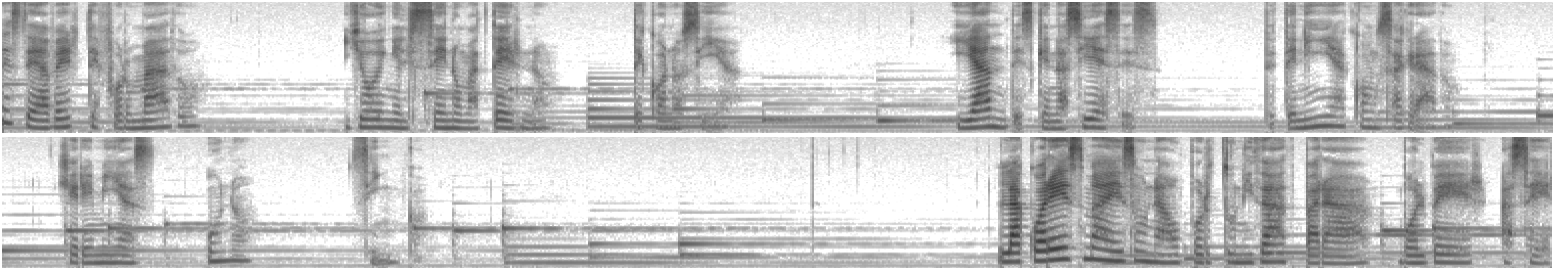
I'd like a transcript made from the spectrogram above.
Antes de haberte formado, yo en el seno materno te conocía. Y antes que nacieses, te tenía consagrado. Jeremías 1, 5. La cuaresma es una oportunidad para volver a ser,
